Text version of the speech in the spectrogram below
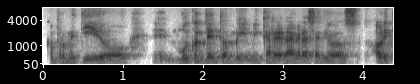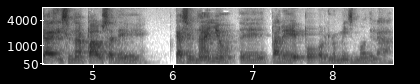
comprometido, eh, muy contento. Mi, mi, carrera, gracias a Dios. Ahorita hice una pausa de casi un año eh, paré por lo mismo de la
